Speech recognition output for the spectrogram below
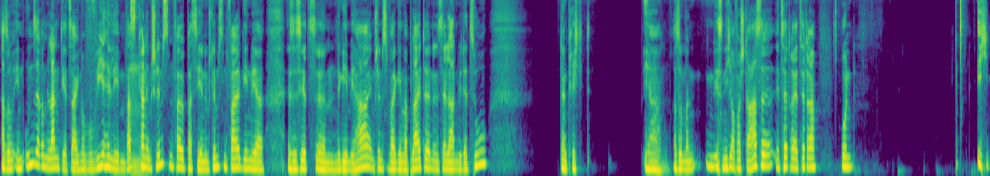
also in unserem Land jetzt, sage ich mal, wo wir hier leben, was kann im schlimmsten Fall passieren? Im schlimmsten Fall gehen wir, es ist jetzt ähm, eine GmbH, im schlimmsten Fall gehen wir pleite, dann ist der Laden wieder zu. Dann kriegt, ja, also man ist nicht auf der Straße, etc., etc. Und ich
